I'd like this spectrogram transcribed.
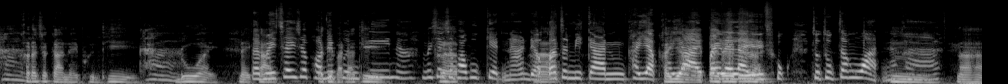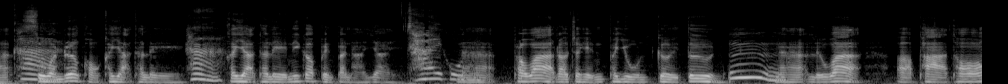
ค่ะข้าราชการในพื้นที่ค่ะ ด้วยในแต่การ ไม่ใช่เฉพาะในปฏิบัติพื้หนน้าที่ที่นะ ไม่ใช่ครับเฉพาะภูเก็ตนะ เดี๋ยวครับก็จะมีการขยับขขยายยายไปไปหลายเรื่อยๆทุกทุกๆจังหวัดนะคะอืมนะฮะค่ะ ส่วนเรื่องของขยะทะเล ค่ะ ขยะทะเลนี่ก็เป็นปัญหาใหญ่ใช่คุณ นะฮะเพราะว่าเราจะเห็นพยูนเกยตื้นอืมนะฮะหรือว่าเอ่อผ่าท้อง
